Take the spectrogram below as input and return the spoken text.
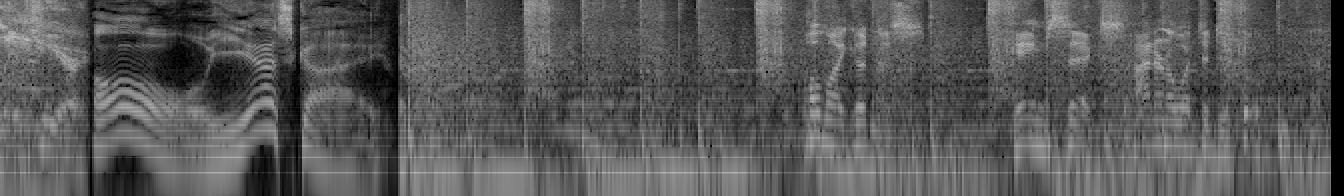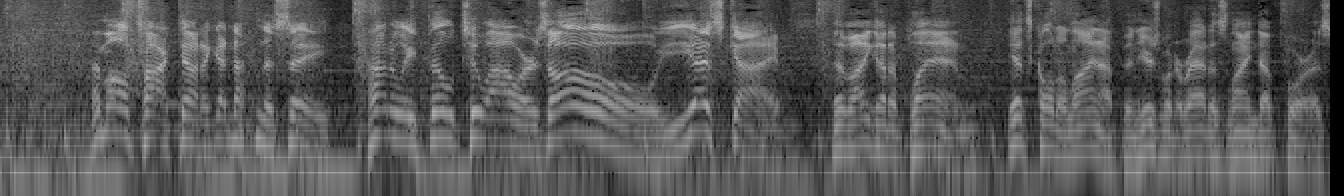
live here. Oh, yes, guy. Oh my goodness. Game six. I don't know what to do. I'm all talked out. I got nothing to say. How do we fill two hours? Oh, yes, guy. Have I got a plan? It's called a lineup, and here's what has lined up for us.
